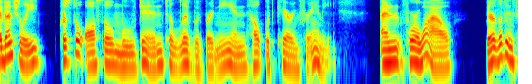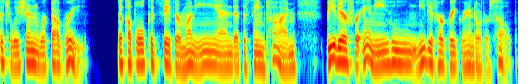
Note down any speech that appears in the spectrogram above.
Eventually, Crystal also moved in to live with Britney and help with caring for Annie. And for a while, their living situation worked out great. The couple could save their money and at the same time be there for Annie, who needed her great granddaughter's help.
